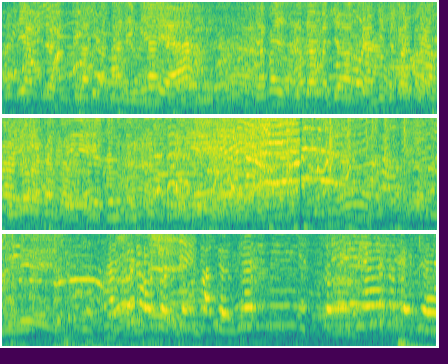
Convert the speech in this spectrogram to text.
Nanti yang bisa menjelaskan anemia ya. Siapa yang bisa menjelaskan di depan Pak Gubernur angkat tangan? Oke, sini, sini. Ayo dong, jadi Pak Ganjar ini. Sepeda, sepeda.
